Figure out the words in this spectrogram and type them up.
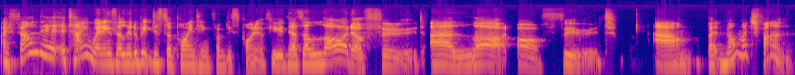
I found the Italian weddings a little bit disappointing from this point of view. There's a lot of food, a lot of food, um, but not much fun.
